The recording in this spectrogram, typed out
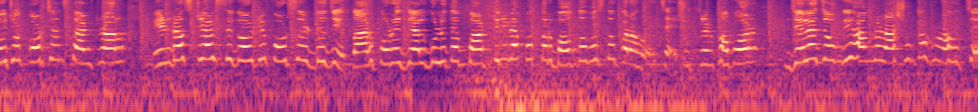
বৈঠক করছেন সেন্ট্রাল ইন্ডাস্ট্রিয়াল সিকিউরিটি ফোর্সের ডিজি। তারপরে জেলগুলিতে বাড়তি নিরাপত্তার বন্দোবস্ত করা হয়েছে। সূত্রের খবর, জেলে জঙ্গি হামলার আশঙ্কা করা হচ্ছে।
